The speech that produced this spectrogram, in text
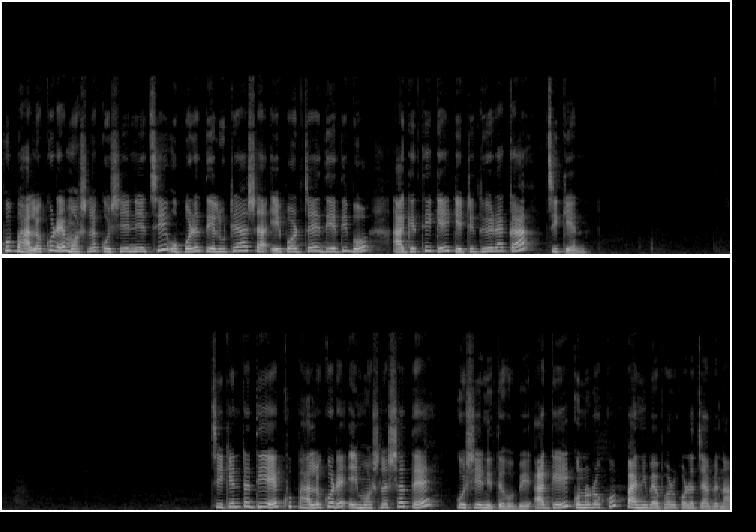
খুব ভালো করে মশলা কষিয়ে নিয়েছি। উপরে তেল উঠে আসা এই পর্যায়ে দিয়ে দিব আগে থেকেই কেটে ধুয়ে রাখা চিকেন। চিকেনটা দিয়ে খুব ভালো করে এই মশলার সাথে কষিয়ে নিতে হবে। আগেই কোনো রকম পানি ব্যবহার করা যাবে না।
